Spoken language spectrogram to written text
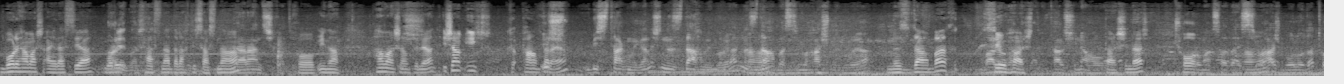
бори ҳамаш айрасия бори сасна дарахти сасна гарант хоб ина ҳамашам филиан ишам иш паҳмтара бистак меганаш низдаҳ мебарояд низдаҳ ба сивҳашт мебарояд низдаҳ ба сивҳашт талшинаҳо талшинаш чор мақсад аст сивҳашт болода то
